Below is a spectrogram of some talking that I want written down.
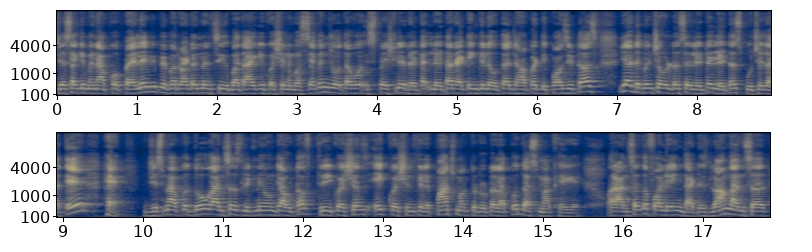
जैसा कि मैंने आपको पहले भी पेपर पैटर्न में बताया कि क्वेश्चन नंबर सेवन जो होता है, वो स्पेशली लेटर राइटिंग के लिए होता है, जहाँ पर डिपॉजिटर्स या डिबेंचर होल्डर से रिलेटेड लेटर्स पूछे जाते हैं। जिसमें आपको दो आंसर्स लिखने होंगे आउट ऑफ़ थ्री क्वेश्चन एक क्वेश्चन के लिए पाँच मार्क तो टोटल आपको दस मार्क है और answer the following that is long answer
